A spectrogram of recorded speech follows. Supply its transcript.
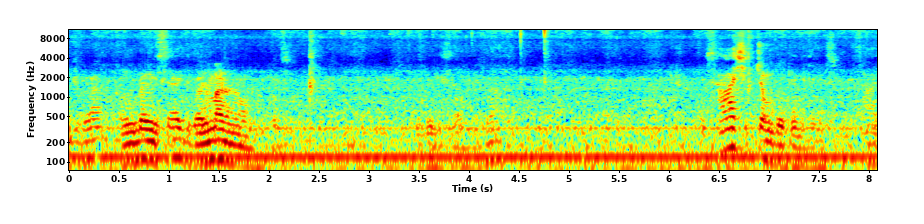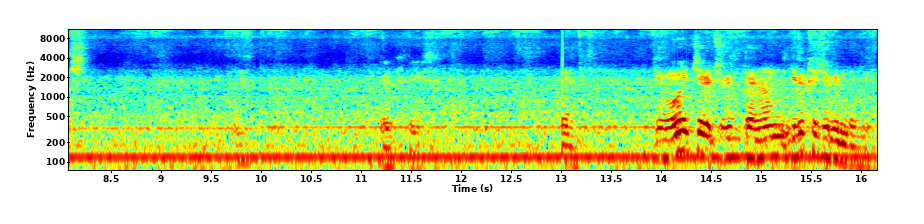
사이즈가 엉덩이 사이즈가 얼마나 나오는 거지? 엉덩이 사이즈가 40 정도 되면 되겠습니다. 40 네. 이렇게 돼 있어요. 네. 지금 5인치를 줄일 때는 이렇게 줄이면 됩니다.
